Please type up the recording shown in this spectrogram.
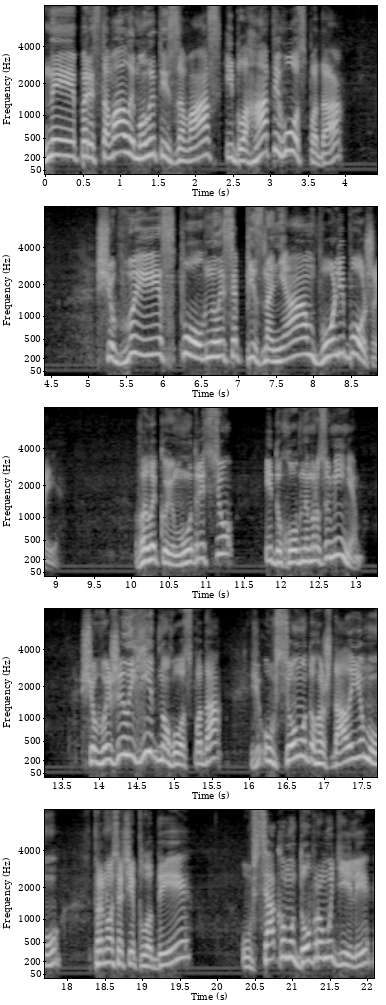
не переставали молитись за вас і благати Господа, щоб ви сповнилися пізнанням волі Божої, великою мудрістю і духовним розумінням, щоб ви жили гідно Господа і у всьому догождали йому, приносячи плоди у всякому доброму ділі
